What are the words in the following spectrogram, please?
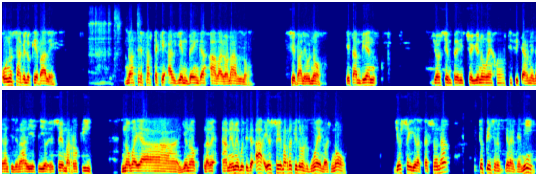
uno sabe lo que vale. No hace falta que alguien venga a valorarlo, si vale o no. Y también yo siempre he dicho, yo no voy a justificarme delante de nadie, yo soy marroquí, no vaya, yo no, a mí no me gusta decir, ah, yo soy marroquí de los buenos, no. Yo soy la persona, tú piensas lo que quieras de mí,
